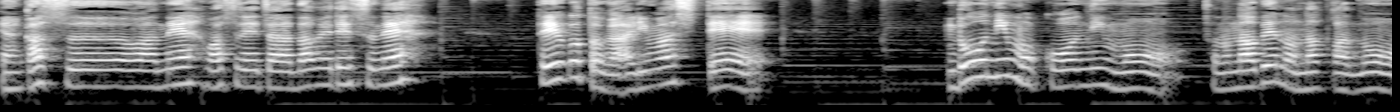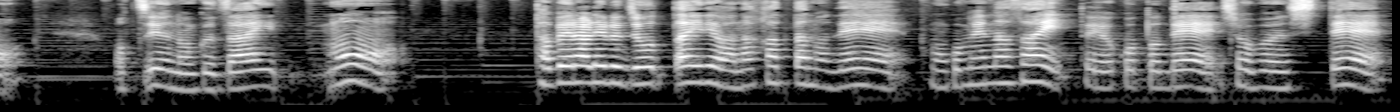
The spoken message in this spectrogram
いや、ガスはね、忘れちゃダメですね。っていうことがありまして、どうにもこうにも、その鍋の中のおつゆの具材も食べられる状態ではなかったので、もうごめんなさいということで処分して、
